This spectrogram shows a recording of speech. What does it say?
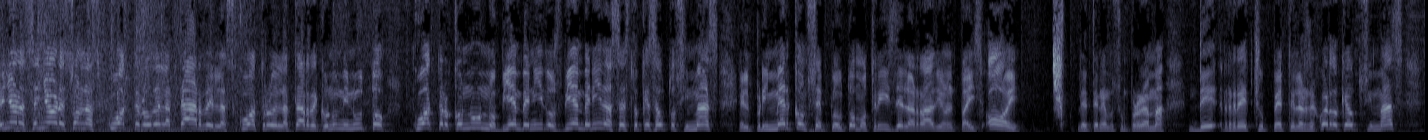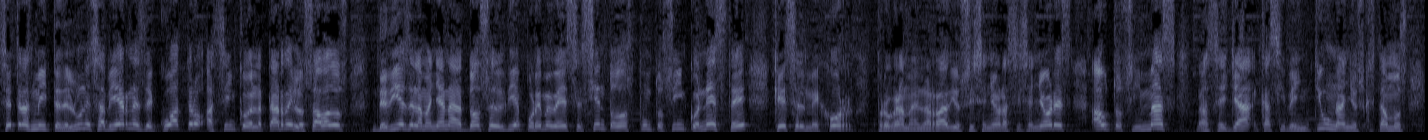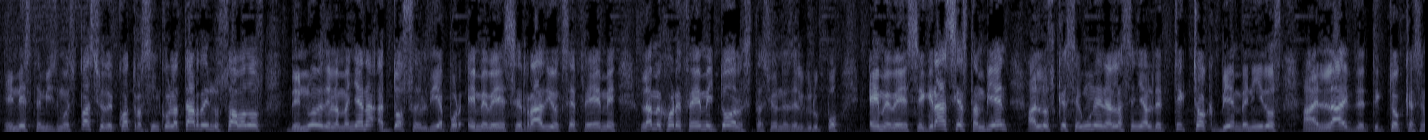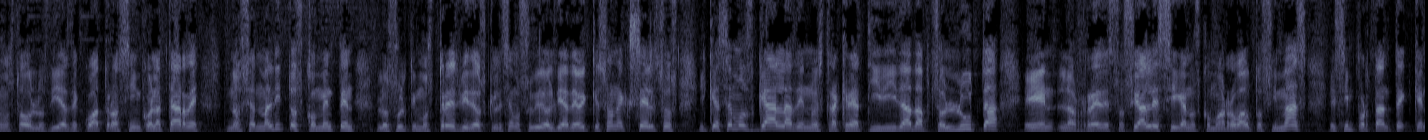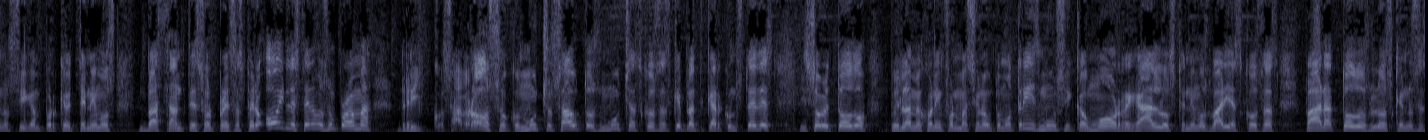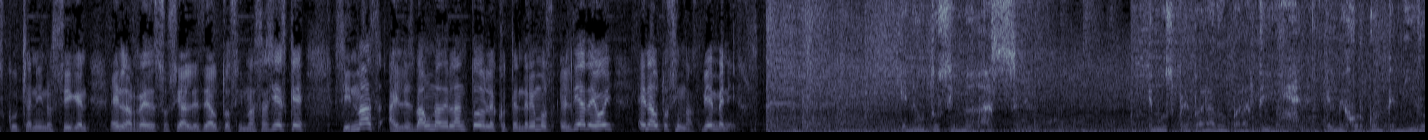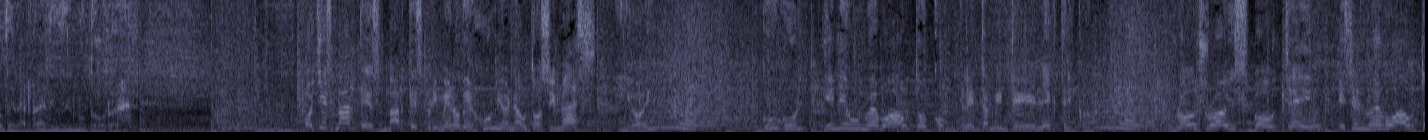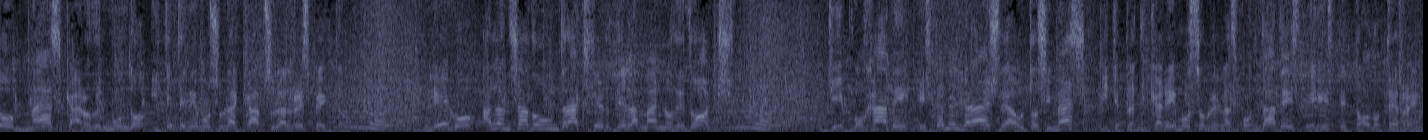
Señoras, señores, son las 4 de la tarde, las 4 de la tarde con un minuto, 4 con 1. Bienvenidos, bienvenidas a esto que es Autos y más, el primer concepto automotriz de la radio en el país. Hoy, le tenemos un programa de rechupete. Les recuerdo que Autos y Más se transmite de lunes a viernes de 4 a 5 de la tarde y los sábados de 10 de la mañana a 12 del día por MBS 102.5 en este, que es el mejor programa de la radio. Sí, señoras y señores, Autos y Más. Hace ya casi 21 años que estamos en este mismo espacio de 4 a 5 de la tarde y los sábados de 9 de la mañana a 12 del día por MBS Radio XFM, la mejor FM y todas las estaciones del grupo MBS. Gracias también a los que se unen a la señal de TikTok Bienvenidos al live de TikTok que hacemos todos los días de 4 a 5 de la tarde. No sean malitos, comenten los últimos tres videos que les hemos subido el día de hoy, que son excelsos y que hacemos gala de nuestra creatividad absoluta en las redes sociales. Síganos como arroba autos y más. Es importante que nos sigan porque tenemos bastantes sorpresas. Pero hoy les tenemos un programa rico, sabroso, con muchos autos, muchas cosas que platicar con ustedes y sobre todo, pues la mejor información automotriz, música, humor, regalos. Tenemos varias cosas para todos los que nos escuchan y nos siguen en las redes sociales de Autos y Más. Así es que, sin más, ahí les va un adelanto de lo que tendremos el día de hoy en Autos y Más. Bienvenidos. En Autos y Más hemos preparado para ti el mejor contenido de la radio del motor. Hoy es martes, martes primero de junio en Autos y Más. ¿Y hoy? Google tiene un nuevo auto completamente eléctrico. Rolls-Royce Boat Tail es el nuevo auto más caro del mundo y te tenemos una cápsula al respecto. Lego ha lanzado un dragster de la mano de Dodge. Jeep Mojave está en el garage de autos y más y te platicaremos sobre las bondades de este todoterreno.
